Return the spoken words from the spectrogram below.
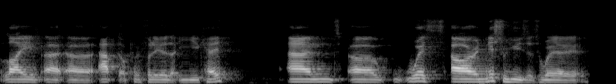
live at uh, app.potfolio.uk. And uh, with our initial users, where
